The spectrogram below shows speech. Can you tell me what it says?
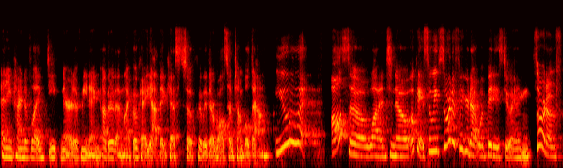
any kind of like deep narrative meaning other than like okay yeah they kissed so clearly their walls have tumbled down. You also wanted to know okay so we've sort of figured out what bitty's doing. Sort of.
